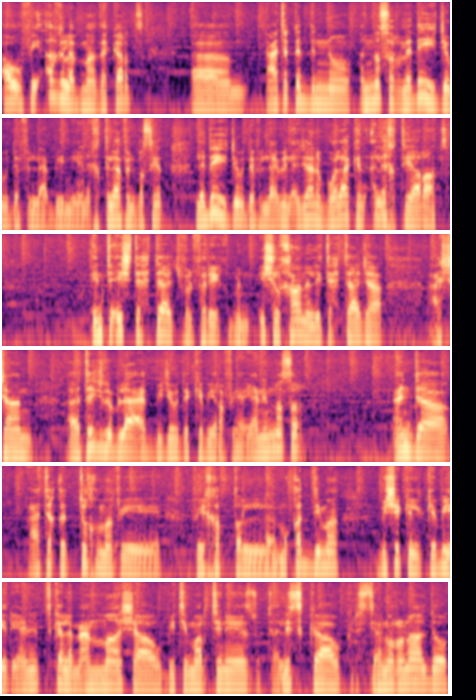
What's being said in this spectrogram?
أو في أغلب ما ذكرت أعتقد إنه النصر لديه جودة في اللاعبين يعني اختلاف البسيط لديه جودة في اللاعبين الأجانب ولكن الاختيارات. أنت إيش تحتاج في الفريق؟ من إيش الخانة اللي تحتاجها؟ عشان آه، تجلب لاعب بجودة كبيرة فيها. يعني النصر عنده أعتقد تخمة في في خط المقدمة بشكل كبير. يعني نتكلم عن ماشا وبيتي مارتينيز وتاليسكا وكريستيانو رونالدو.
